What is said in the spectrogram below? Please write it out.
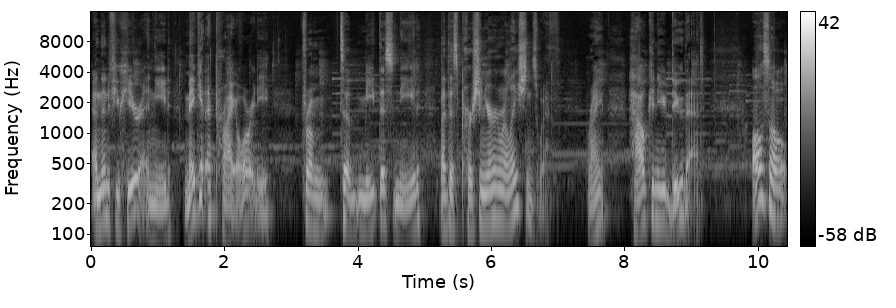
And then if you hear a need, make it a priority from to meet this need by this person you're in relations with, right? How can you do that? Also,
